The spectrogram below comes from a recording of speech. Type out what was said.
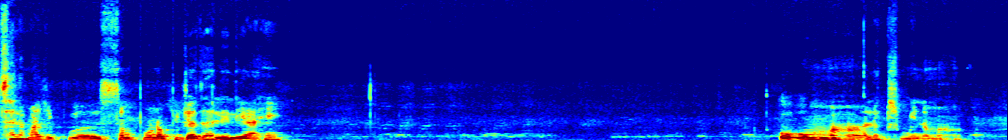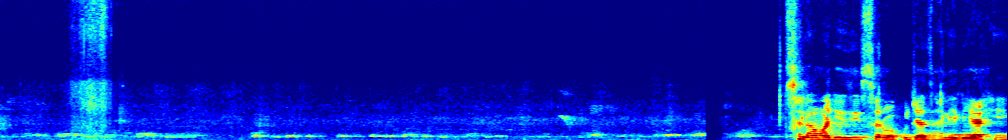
चला माझी संपूर्ण पूजा झालेली आहे. ओम महालक्ष्मी नमः. चला माझी जी सर्व पूजा झालेली आहे.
